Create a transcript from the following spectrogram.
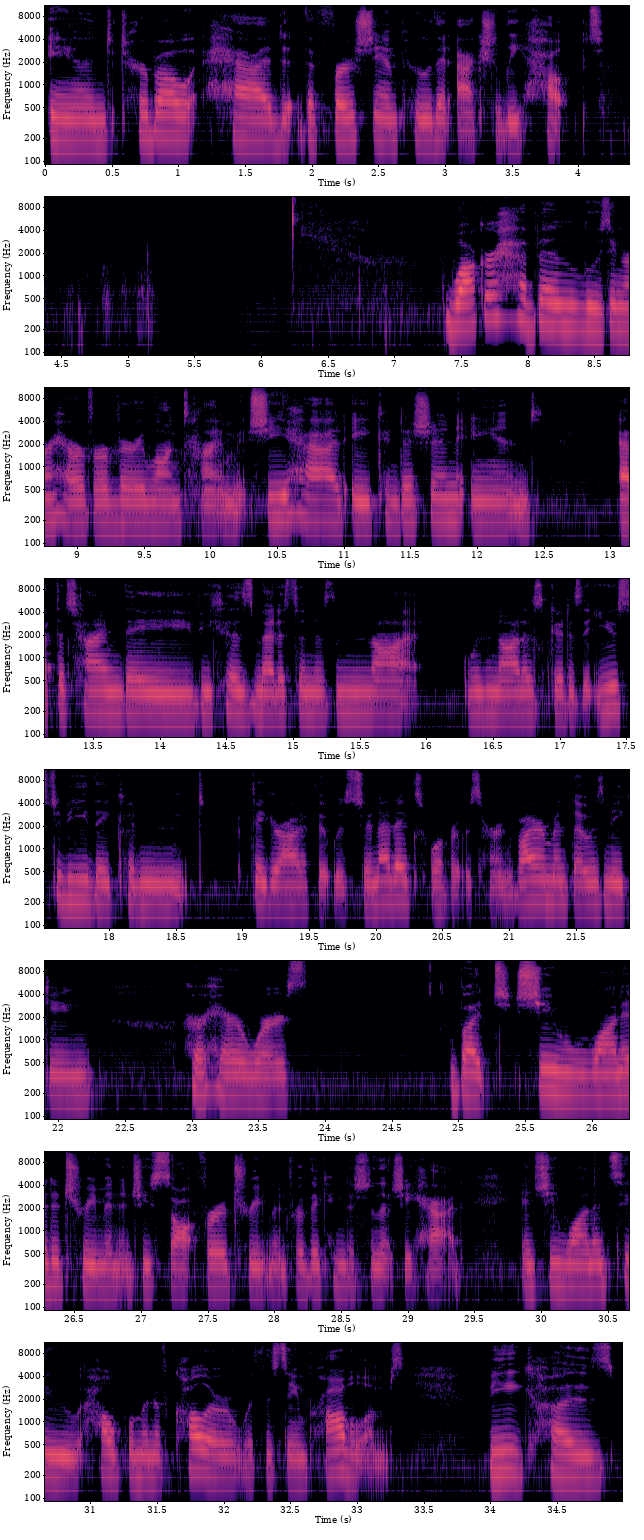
And Turnbo had the first shampoo that actually helped. Walker had been losing her hair for a very long time. She had a condition, and at the time, they because medicine is not was not as good as it used to be, they couldn't figure out if it was genetics or if it was her environment that was making her hair worse. But she wanted a treatment, and she sought for a treatment for the condition that she had, and she wanted to help women of color with the same problems because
